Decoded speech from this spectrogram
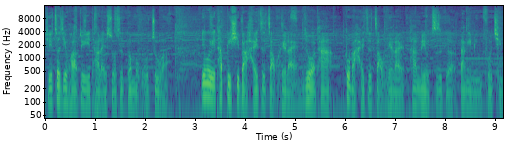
其实这句话对于他来说是多么无助啊！因为他必须把孩子找回来，如果他不把孩子找回来，他没有资格当一名父亲。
